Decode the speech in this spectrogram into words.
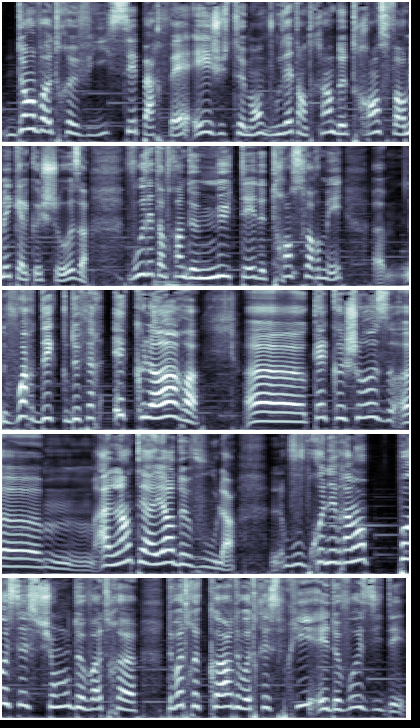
dans votre vie, c'est parfait. Et justement, vous êtes en train de transformer quelque chose, vous êtes en train de muter, de transformer, euh, voire de faire éclore quelque chose à l'intérieur de vous, là. Vous prenez vraiment possession de votre, corps, de votre esprit et de vos idées.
